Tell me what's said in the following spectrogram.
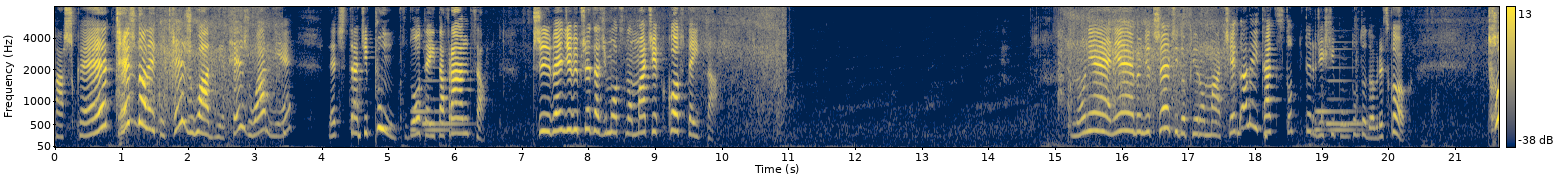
Paszkę też daleko, też ładnie, też ładnie. Lecz straci punkt do tej ta Franca. Czy będzie wyprzedzać mocno Maciek Kot Tejta? No nie, nie, będzie trzeci dopiero Maciek, ale i tak 140 punktów to dobry skok. To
